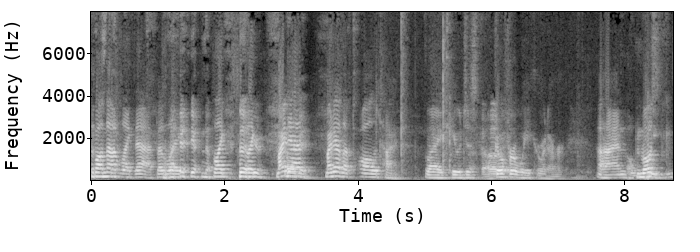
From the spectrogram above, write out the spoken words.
well, not like that, but like, Yeah, no. like, like my dad, Okay. my dad left all the time. Like he would just Oh, go yeah. for a week or whatever. Uh, and A most, week?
